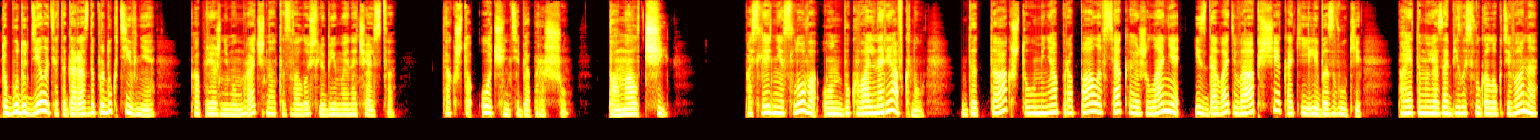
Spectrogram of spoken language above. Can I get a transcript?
то буду делать это гораздо продуктивнее», по-прежнему мрачно отозвалось любимое начальство. «Так что очень тебя прошу, помолчи!» Последнее слово он буквально рявкнул, да так, что у меня пропало всякое желание издавать вообще какие-либо звуки — Поэтому я забилась в уголок дивана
